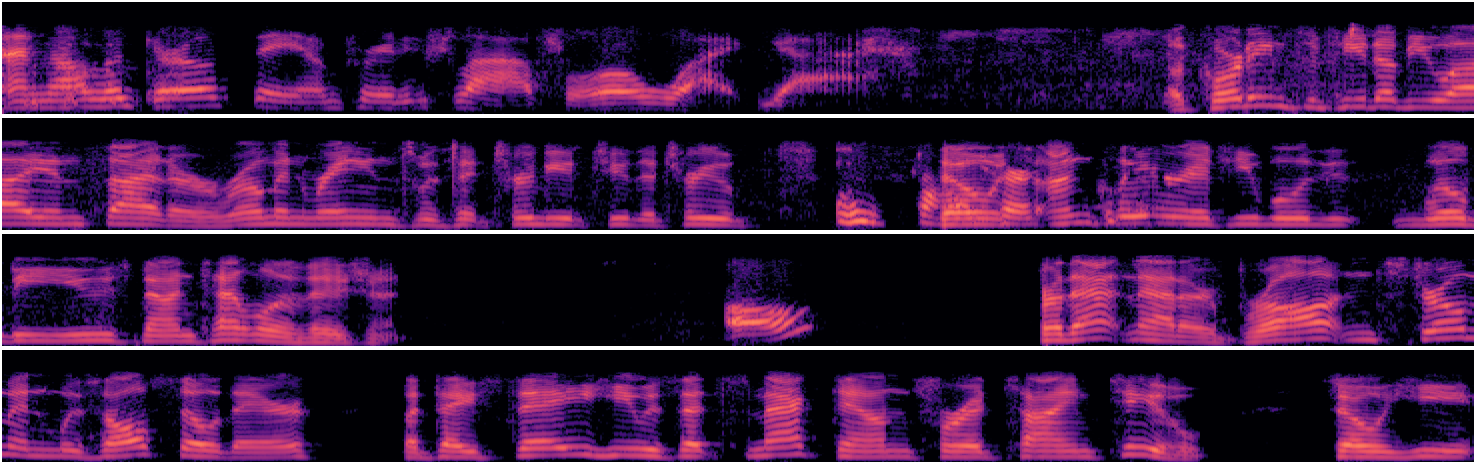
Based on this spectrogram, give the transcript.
And all the girls say I'm pretty fly for a white guy. According to PWI Insider, Roman Reigns was at tribute to the troops, Inside though it's unclear if he will will be used on television. Oh? For that matter, Braun and Strowman was also there, but they say he was at SmackDown for a time too. So he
